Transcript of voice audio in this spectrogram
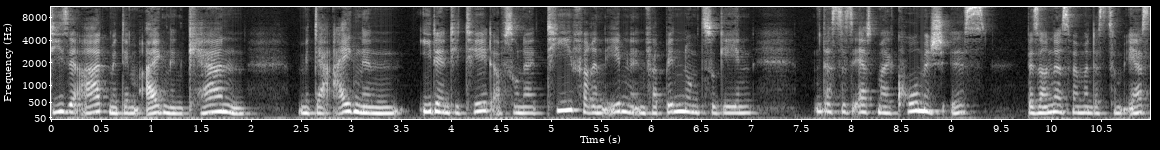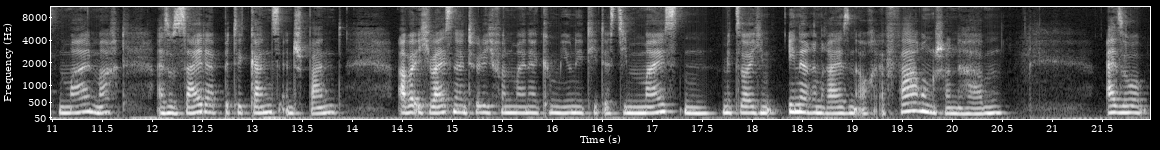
diese Art mit dem eigenen Kern, mit der eigenen Identität auf so einer tieferen Ebene in Verbindung zu gehen, dass das erstmal komisch ist, besonders wenn man das zum ersten Mal macht. Also sei da bitte ganz entspannt. Aber ich weiß natürlich von meiner Community, dass die meisten mit solchen inneren Reisen auch Erfahrung schon haben. Also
